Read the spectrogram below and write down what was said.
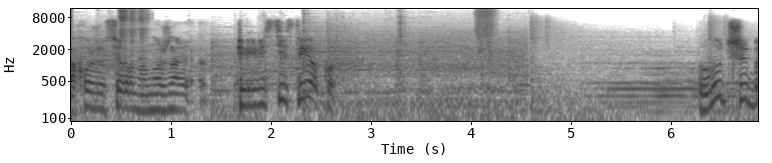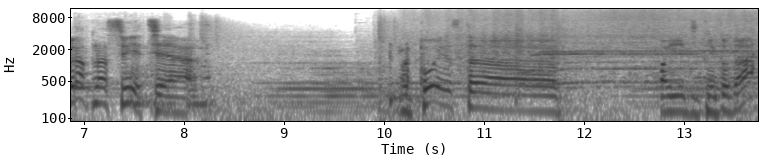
Похоже, все равно нужно перевести стрелку. Лучший брат на свете. Поезд э, поедет не туда.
